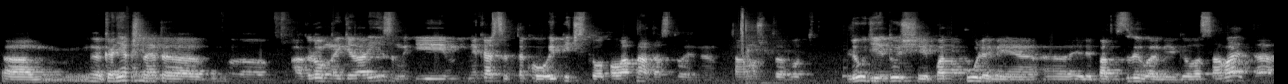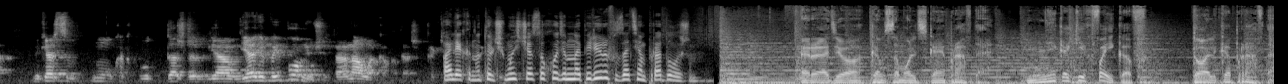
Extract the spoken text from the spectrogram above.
А, конечно, это а, огромный героизм, и мне кажется, это такого эпического полотна достойно, потому что вот люди, идущие под пулями э, или под взрывами голосовать, да, мне кажется, ну, как-то вот даже я, я не припомню что-то аналогов даже. Олег Анатольевич, мы сейчас уходим на перерыв, а затем продолжим. Радио «Комсомольская правда». Никаких фейков, только правда.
